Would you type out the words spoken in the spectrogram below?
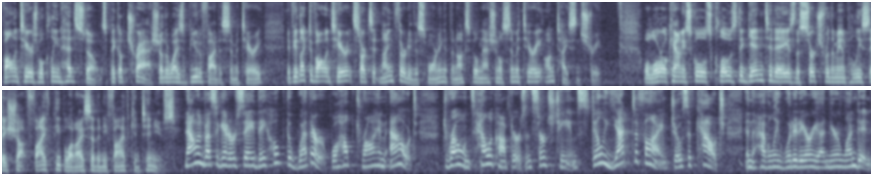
Volunteers will clean headstones, pick up trash, otherwise beautify the cemetery. If you'd like to volunteer, it starts at 9.30 this morning at the Knoxville National Cemetery on Tyson Street. Well, Laurel County schools closed again today as the search for the man police say shot five people on I-75 continues. Now investigators say they hope the weather will help draw him out. Drones, helicopters, and search teams still yet to find Joseph Couch in the heavily wooded area near London,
